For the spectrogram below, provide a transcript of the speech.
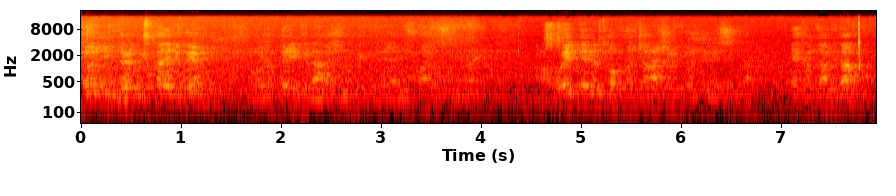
회원님들 축하드리고요. 협회를 이끌어 나가시는 백교 회장님 수고하셨습니다. 아, 5회 때는 더 번창하시 네, 감사합니다.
